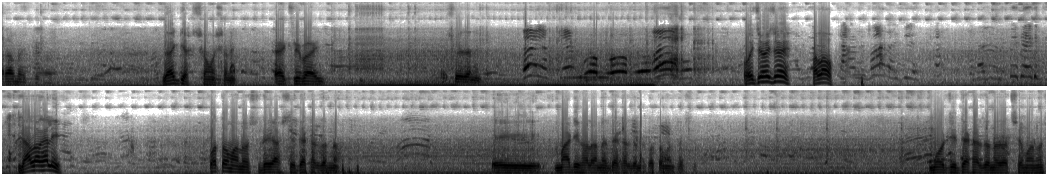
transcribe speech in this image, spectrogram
আরাম হ্যাঁ। যাই সমস্যা নেই। একশো ভাই, অসুবিধা নেই। হয়েছে হয়েছে হ্যালো গালো খালি। কত মানুষ আসছে দেখার জন্য। এই মাটি ফালানো দেখার জন্য কত মানুষ আসছে। মসজিদ দেখার জন্য যাচ্ছে মানুষ।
